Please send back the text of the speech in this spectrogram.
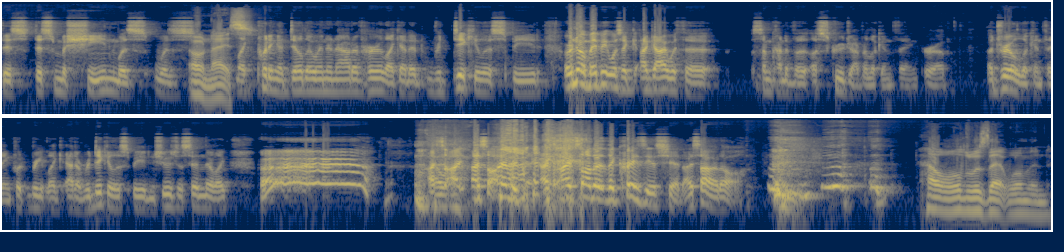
this this machine was was oh, nice. like putting a dildo in and out of her like at a ridiculous speed. Or no, maybe it was a, a guy with a some kind of a, a screwdriver looking thing or a, a drill looking thing, put like at a ridiculous speed, and she was just sitting there like. "Ah!" I saw, I, I saw everything. I, I saw the, the craziest shit. I saw it all. How old was that woman?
